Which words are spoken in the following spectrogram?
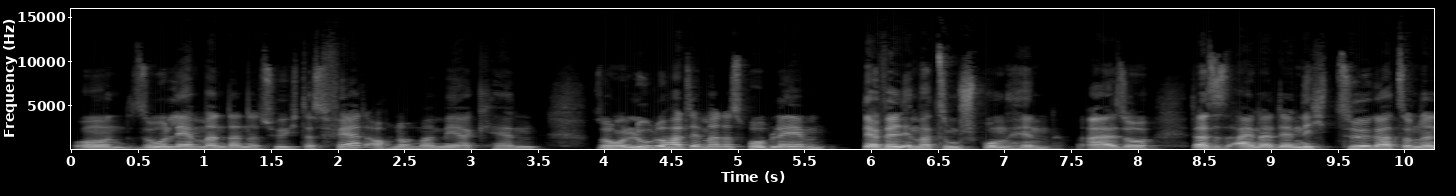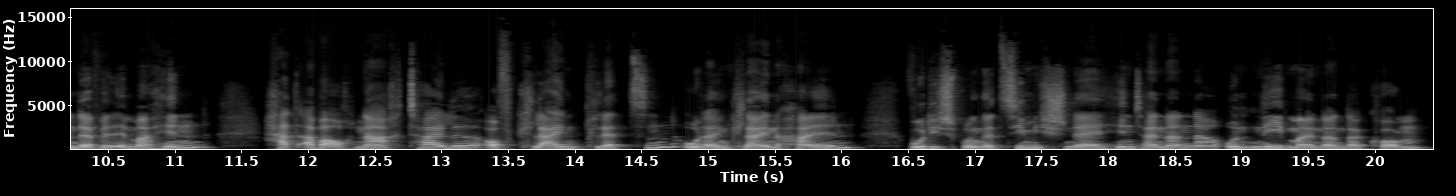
Und so lernt man dann natürlich das Pferd auch nochmal mehr kennen. So, und Ludo hatte immer das Problem, der will immer zum Sprung hin. Also, das ist einer, der nicht zögert, sondern der will immer hin, hat aber auch Nachteile auf kleinen Plätzen oder in kleinen Hallen, wo die Sprünge ziemlich schnell hintereinander und nebeneinander kommen.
